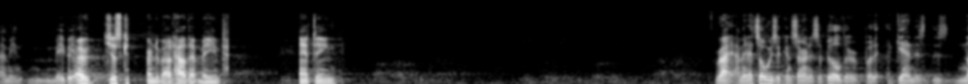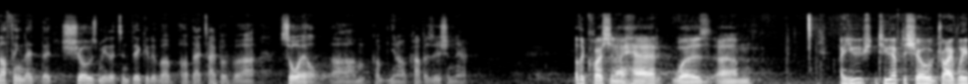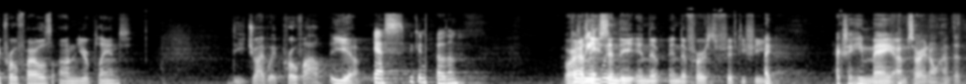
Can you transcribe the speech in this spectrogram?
I- I mean, maybe. I'm- I'm just concerned about how that may impact planting. Right, I mean, it's always a concern as a builder, but again, there's, there's nothing that, that shows me that's indicative of, of that type of, uh, soil, um, com- you know, composition there. Other question I had was, um, are you, do you have to show driveway profiles on your plans? The driveway profile? Yeah, Yes, we can show them. Or at we- least we- in the, in the, in the first 50 feet? I- Actually, he may, I'm sorry, I don't have the,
